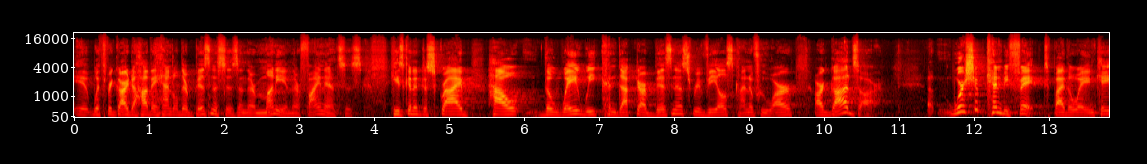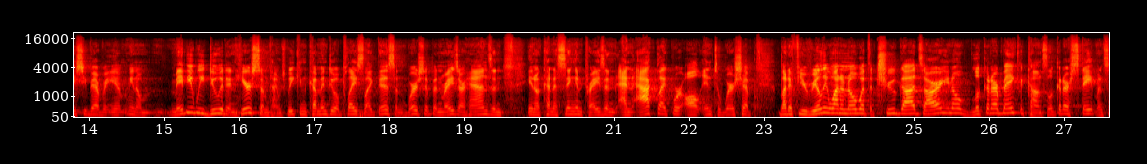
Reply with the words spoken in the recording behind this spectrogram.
eh, with regard to how they handle their businesses and their money and their finances. He's going to describe how the way we conduct our business reveals kind of who our, our gods are. Worship can be faked, by the way, in case you've ever, you know, maybe we do it in here sometimes. We can come into a place like this and worship and raise our hands and, you know, kind of sing and praise and, and act like we're all into worship. But if you really want to know what the true gods are, you know, look at our bank accounts, look at our statements.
